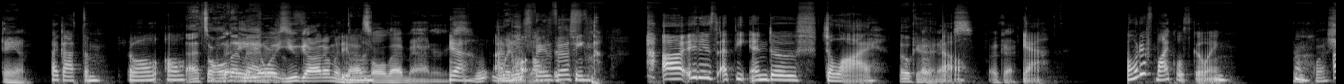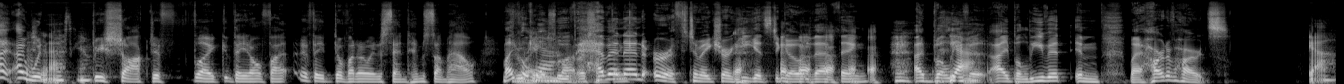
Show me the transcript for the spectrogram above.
Damn. I got them. So I'll. I'll That's all that you matters. know what? You got them, and that's one. all that matters. yeah. W- I when bought FanFest? Uh, it is at the end of July. Okay. Oh, nice. Okay. Yeah. I wonder if Michael's going. Good question. I, I I would should ask him. be shocked if like they don't find if they don't find a way to send him somehow. Michael will Yeah. move heaven and earth to make sure he gets to go to that thing. I believe Yeah. it. I believe it in my heart of hearts. Yeah.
